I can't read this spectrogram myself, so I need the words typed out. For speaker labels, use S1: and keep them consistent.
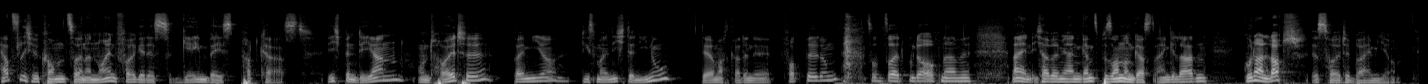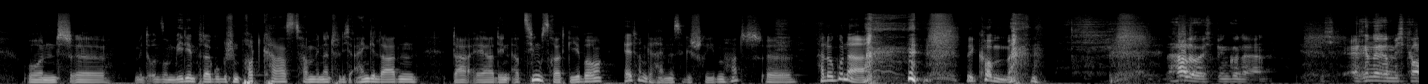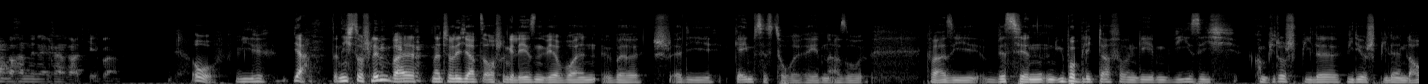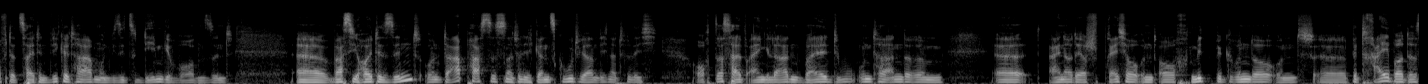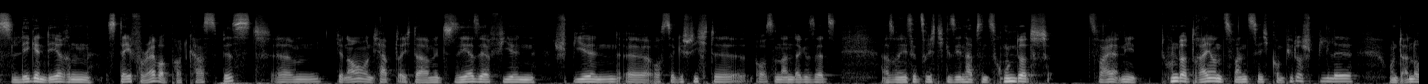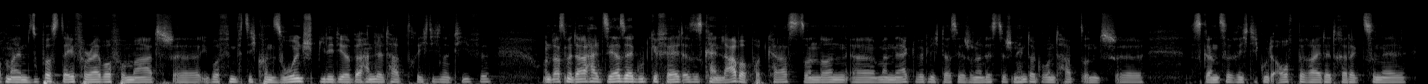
S1: Herzlich willkommen zu einer neuen Folge des Game-Based Podcast. Ich bin Dejan und heute bei mir diesmal nicht der Nino, der macht gerade eine Fortbildung zum Zeitpunkt der Aufnahme. Nein, ich habe mir einen ganz besonderen Gast eingeladen. Gunnar Lott ist heute bei mir. Und äh, mit unserem medienpädagogischen Podcast haben wir natürlich eingeladen, da er den Erziehungsratgeber Elterngeheimnisse geschrieben hat. Äh, hallo Gunnar, willkommen.
S2: Hallo, ich bin Gunnar. Ich erinnere mich kaum noch an den Elternratgeber.
S1: Oh, wie, ja, nicht so schlimm, weil natürlich, ihr habt es auch schon gelesen, wir wollen über äh, die Games-Historie reden. Also quasi ein bisschen einen Überblick davon geben, wie sich Computerspiele, Videospiele im Laufe der Zeit entwickelt haben und wie sie zu dem geworden sind, äh, was sie heute sind. Und da passt es natürlich ganz gut. Wir haben dich natürlich auch deshalb eingeladen, weil du unter anderem äh, einer der Sprecher und auch Mitbegründer und äh, Betreiber des legendären Stay Forever Podcasts bist. Ähm, genau, und ihr habt euch da mit sehr, sehr vielen Spielen äh, aus der Geschichte auseinandergesetzt. Also, wenn ich es jetzt richtig gesehen habe, sind es 100 zwei, nee, 123 Computerspiele und dann noch mal im Super Stay Forever Format äh, über 50 Konsolenspiele, die ihr behandelt habt, richtig in der Tiefe. Und was mir da halt sehr, sehr gut gefällt, es ist kein Laber-Podcast, sondern äh, man merkt wirklich, dass ihr journalistischen Hintergrund habt und äh, das Ganze richtig gut aufbereitet, redaktionell.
